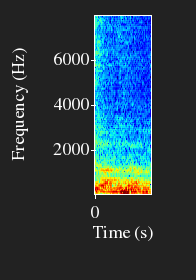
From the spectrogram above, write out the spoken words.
迷うも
